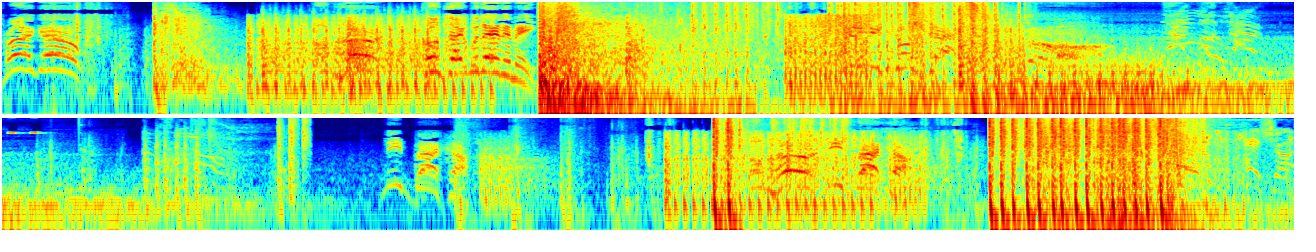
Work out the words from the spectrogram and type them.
Frag out! I'm hurt! Contact with enemy! Enemy contact! Tango down! Need backup! I'm hurt! Need backup! Headshot!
